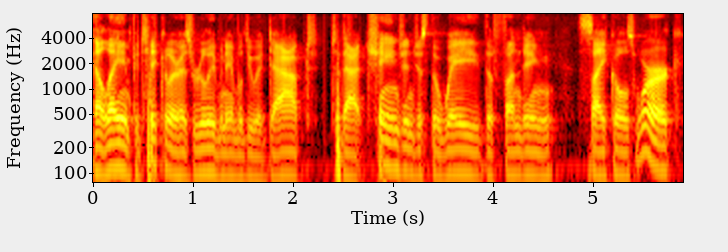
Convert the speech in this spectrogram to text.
LA in particular has really been able to adapt to that change in just the way the funding cycles work.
